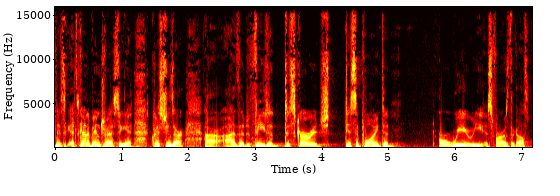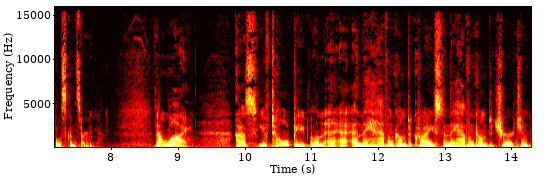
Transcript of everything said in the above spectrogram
It's, it's kind of interesting. Christians are, are either defeated, discouraged, disappointed, or weary as far as the gospel is concerned. Now, why? Because you've told people and, and they haven't come to Christ and they haven't come to church, and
